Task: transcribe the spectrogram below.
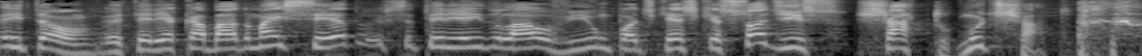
então, eu teria acabado mais cedo e você teria ido lá ouvir um podcast que é só disso. Chato, muito chato.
